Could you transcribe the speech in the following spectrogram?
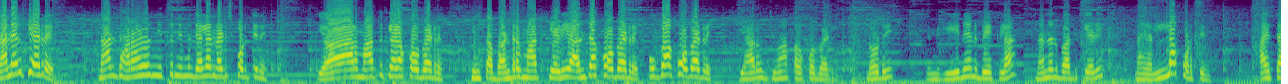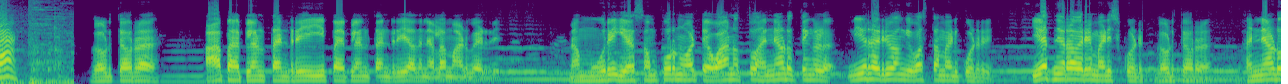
ನಾನೇನ್ ಕೇಳ್ರಿ? ನಾನ್ ಧಾರಾಳ ನಿಂತು ನಿಮ್ದೆಲ್ಲ ನಡ್ಸ್ಕೊಡ್ತೀನಿ. ಯಾರ ಮಾತು ಕೇಳಕ್ ಹೋಗ್ಬೇಡ್ರಿ. ಇಂಥ ಬಂಡ್ರ ಮಾತು ಕೇಳಿ ಅಂಜಕ್ ಹೋಗ್ಬೇಡ್ರಿ. ಕುಗ್ಗಾಕ್ ಹೋಗ್ಬೇಡ್ರಿ. ಯಾರು ಜೀವ ಕಳ್ಕೊಬೇಡ್ರಿ. ನೋಡ್ರಿ, ನಿಮ್ಗೆ ಏನೇನ್ ಬೇಕಲ್ಲ ನನ್ನನ್ನು ಬಂದ್ ಕೇಳಿ ನಾ ಎಲ್ಲಾ ಕೊಡ್ತೀನಿ. ಆಯ್ತಾ? ಗೌಡ್ತವ್ರ, ಆ ಪೈಪ್ ಲೈನ್ ತನ್ರಿ ಈ ಪೈಪ್ಲೈನ್ ತನ್ರಿ ಅದನ್ನೆಲ್ಲ ಮಾಡಬೇಡ್ರಿ. ನಮ್ಮ ಊರಿಗೆ ಸಂಪೂರ್ಣ ಹೊಟ್ಟೆ ವಾಹನತ್ತು ಹನ್ನೆರಡು ತಿಂಗಳು ನೀರು ಹರಿಯುವಂಗ ವ್ಯವಸ್ಥೆ ಮಾಡಿಕೊಡ್ರಿ. ಏತ್ ನೀರಾವರಿ ಮಾಡಿಸ್ಕೊಡ್ರಿ. ಗೌಡ್ತೇವ್ರ ಹನ್ನೆರಡು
